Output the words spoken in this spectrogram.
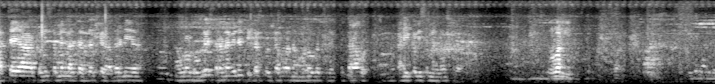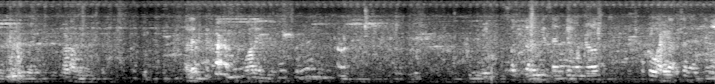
आजच्या या कवी संमेलनाचे अध्यक्ष आदरणीय नावराव डोंगरे सरांना विनंती करतो की आपण मनोगत व्यक्त करावं आणि कवी संमेलनात परवानगी सप्तरंगी साहित्य मंडळ महाराष्ट्र राज्य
